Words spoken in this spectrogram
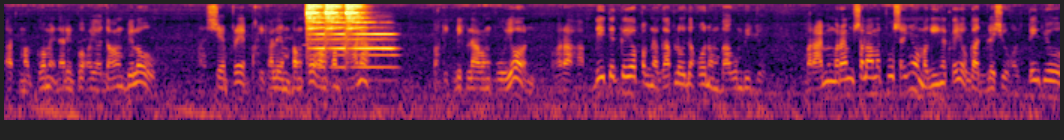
At mag-comment na rin po kayo down below. At syempre pakikalembang po ang kampana. Pakiclick lamang po yon para updated kayo pag nag-upload ako ng bagong video. Maraming maraming salamat po sa inyo. Mag-ingat kayo. God bless you all. Thank you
